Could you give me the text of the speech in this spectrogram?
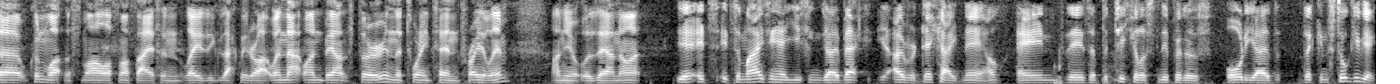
uh, couldn't wipe the smile off my face. And Leigh's exactly right. When that one bounced through in the 2010 prelim, I knew it was our night. Yeah, it's it's amazing how you can go back over a decade now, and there's a particular snippet of audio that, that can still give you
